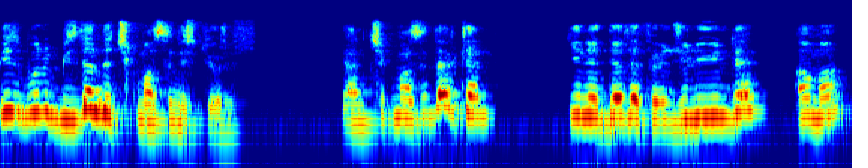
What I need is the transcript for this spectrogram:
Biz bunu bizden de çıkmasını istiyoruz. Yani çıkması derken yine DEDEF öncülüğünde ama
